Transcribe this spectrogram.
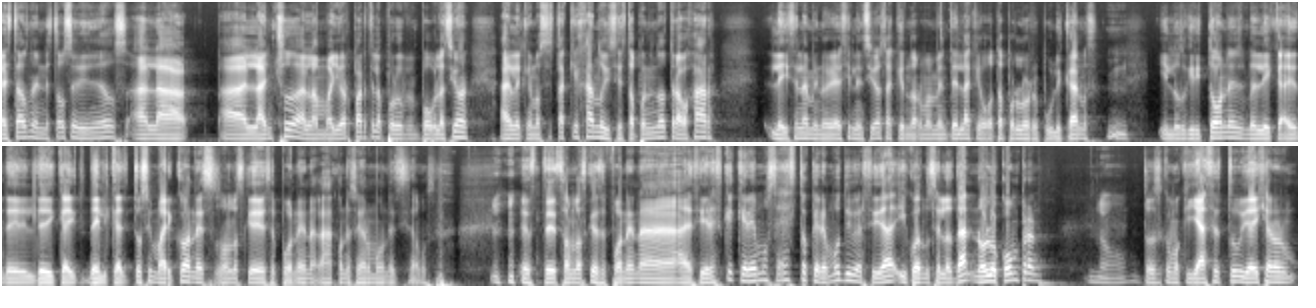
Estados, en Estados Unidos a la al ancho a la mayor parte de la po- población a la que no se está quejando y se está poniendo a trabajar le dicen la minoría silenciosa que normalmente es la que vota por los republicanos Mm. y los gritones delica- del- delicaditos y maricones son los que se ponen, ah, con eso ya no monetizamos. este, son los que se ponen a, a decir, es que queremos esto, queremos diversidad, y cuando se los dan, no lo compran. No. Entonces, como que ya se tú, ya dijeron,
